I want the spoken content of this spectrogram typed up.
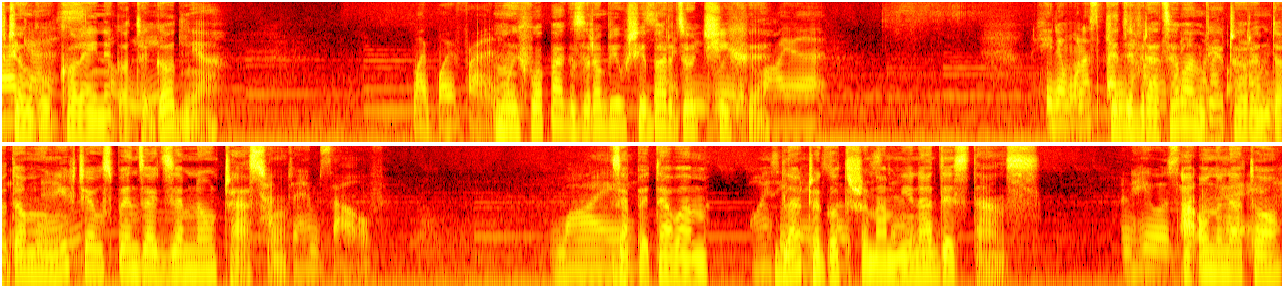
W ciągu kolejnego tygodnia mój chłopak zrobił się bardzo cichy. Kiedy wracałam wieczorem do domu, nie chciał spędzać ze mną czasu. Zapytałam, dlaczego trzyma mnie na dystans. A on na to,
